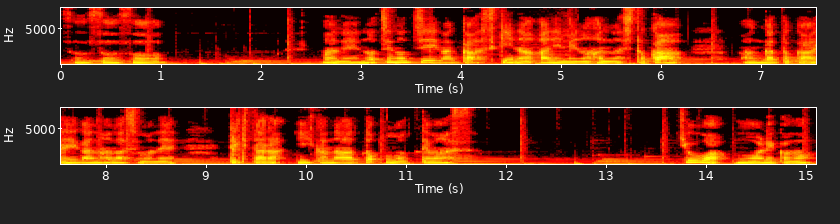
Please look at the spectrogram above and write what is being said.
そうそうそう。まあね、後々なんか好きなアニメの話とか、漫画とか映画の話もね、できたらいいかなと思ってます。今日はもうあれかな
